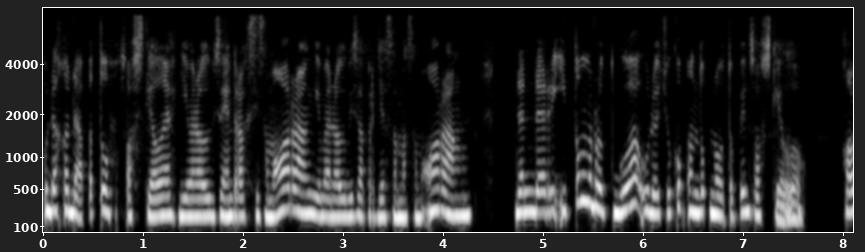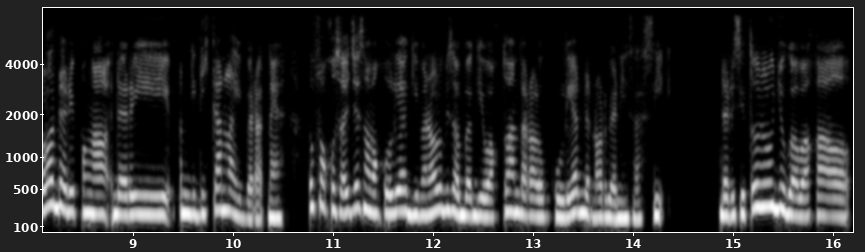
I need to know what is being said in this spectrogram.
udah kedapet tuh soft skillnya. Gimana lu bisa interaksi sama orang, gimana lu bisa kerja sama sama orang. Dan dari itu menurut gua udah cukup untuk nutupin soft skill lo. Kalau dari pengal dari pendidikan lah ibaratnya, lu fokus aja sama kuliah, gimana lu bisa bagi waktu antara lu kuliah dan organisasi. Dari situ lu juga bakal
